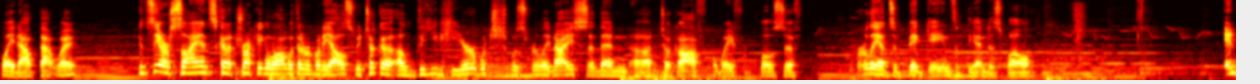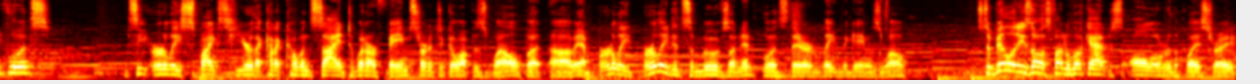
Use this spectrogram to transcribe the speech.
played out that way. You can see our science kind of trucking along with everybody else. We took a, a lead here, which was really nice, and then uh, took off away from Plosif. Really had some big gains at the end as well. Influence. See early spikes here that kind of coincide to when our fame started to go up as well. But uh, yeah, Burley Burley did some moves on influence there late in the game as well. Stability is always fun to look at. It's all over the place, right?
